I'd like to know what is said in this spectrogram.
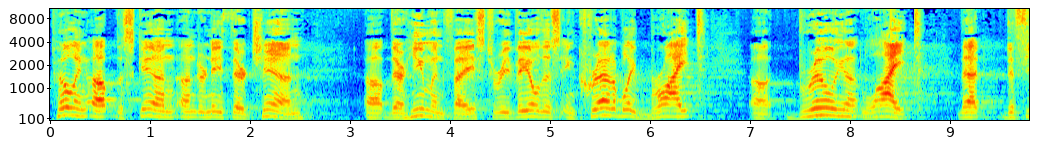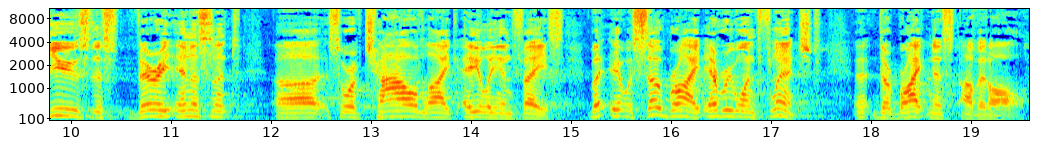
pulling up the skin underneath their chin, uh, their human face, to reveal this incredibly bright, uh, brilliant light that diffused this very innocent, uh, sort of childlike alien face. But it was so bright, everyone flinched, uh, the brightness of it all.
